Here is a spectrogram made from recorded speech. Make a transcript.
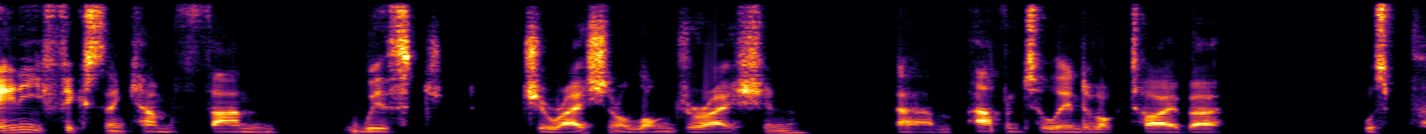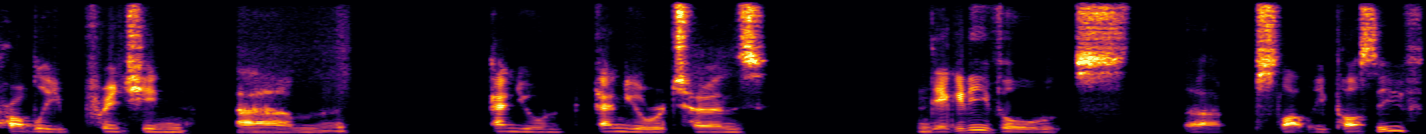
any fixed income fund with duration or long duration um, up until end of October was probably printing um, annual annual returns negative or uh, slightly positive.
